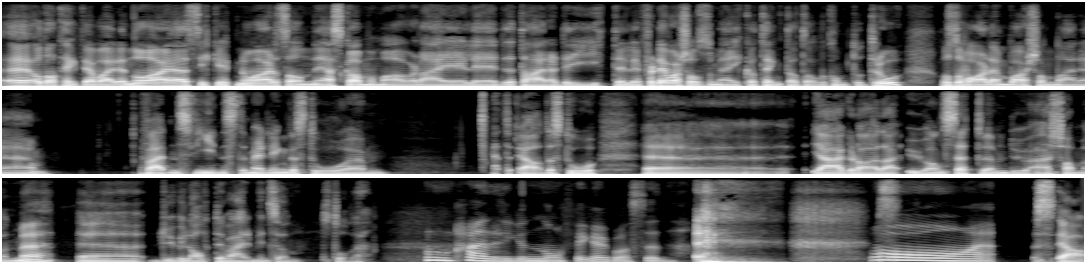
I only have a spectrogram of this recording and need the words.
eh, og da tenkte jeg bare Nå er jeg sikkert Nå er det sånn jeg skammer meg over deg, eller dette her er drit, eller For det var sånn som jeg ikke hadde tenkt at alle kom til å tro. Og så var den bare sånn der eh, Verdens fineste melding. Det sto eh, ja, det sto eh, 'Jeg er glad i deg uansett hvem du er sammen med. Eh, du vil alltid være min sønn', sto det. Å, herregud, nå fikk jeg gåsehud. Åh, Ja,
